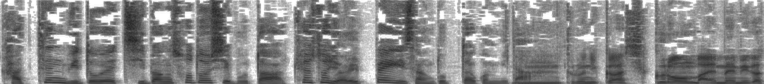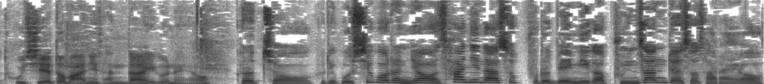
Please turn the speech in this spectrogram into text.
같은 위도의 지방 소도시보다 최소 10배 이상 높다고 합니다. 음, 그러니까 시끄러운 말매미가 도시에 더 많이 산다 이거네요. 그렇죠. 그리고 시골은요. 산이나 숲으로 매미가 분산돼서 살아요.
